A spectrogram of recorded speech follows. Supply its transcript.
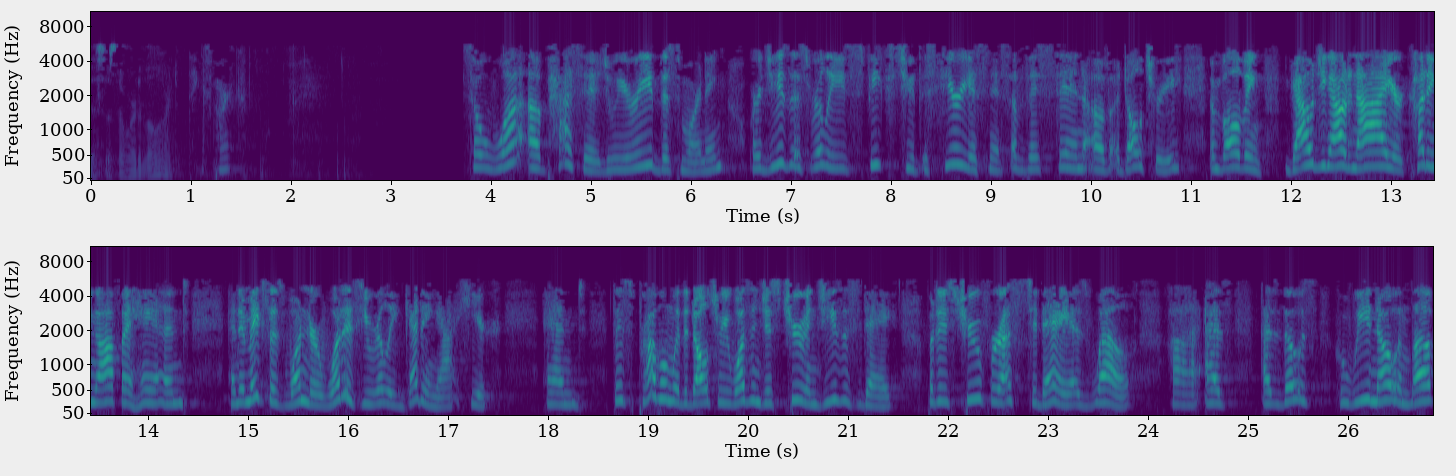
This is the word of the Lord. Thanks, Mark. So, what a passage we read this morning where Jesus really speaks to the seriousness of this sin of adultery involving gouging out an eye or cutting off a hand. And it makes us wonder what is he really getting at here? And this problem with adultery wasn't just true in Jesus' day, but is true for us today as well. Uh, as as those who we know and love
